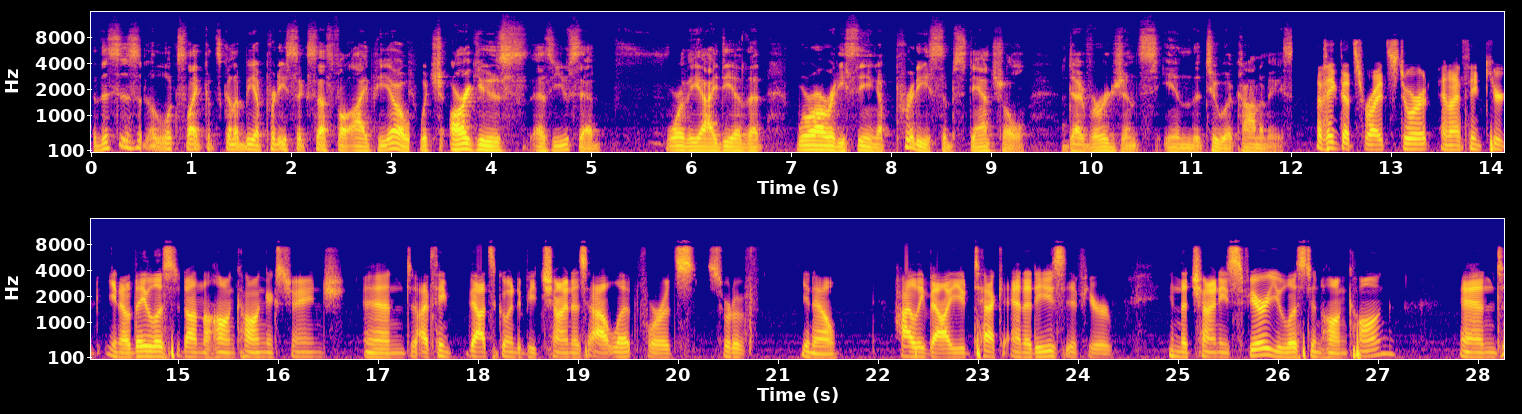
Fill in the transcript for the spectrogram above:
this is looks like it's going to be a pretty successful IPO which argues as you said for the idea that we're already seeing a pretty substantial divergence in the two economies I think that's right, Stewart. And I think you're, you know, they listed on the Hong Kong exchange. And I think that's going to be China's outlet for its sort of, you know, highly valued tech entities. If you're in the Chinese sphere, you list in Hong Kong. And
